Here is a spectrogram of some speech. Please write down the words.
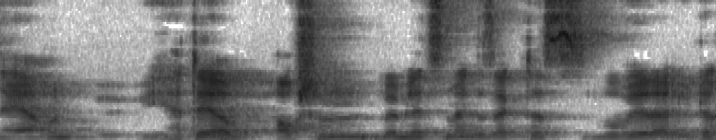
Naja, und ich hatte ja auch schon beim letzten Mal gesagt, dass, wo wir da über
